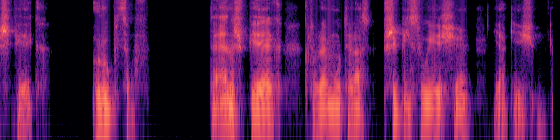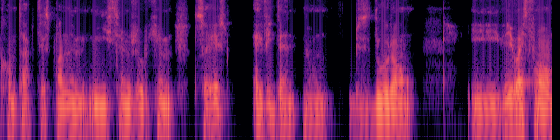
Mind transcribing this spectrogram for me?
szpieg Rubcow. Ten szpieg, któremu teraz przypisuje się jakieś kontakty z panem ministrem Żurkiem, co jest ewidentną bzdurą. I wiecie Państwo,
